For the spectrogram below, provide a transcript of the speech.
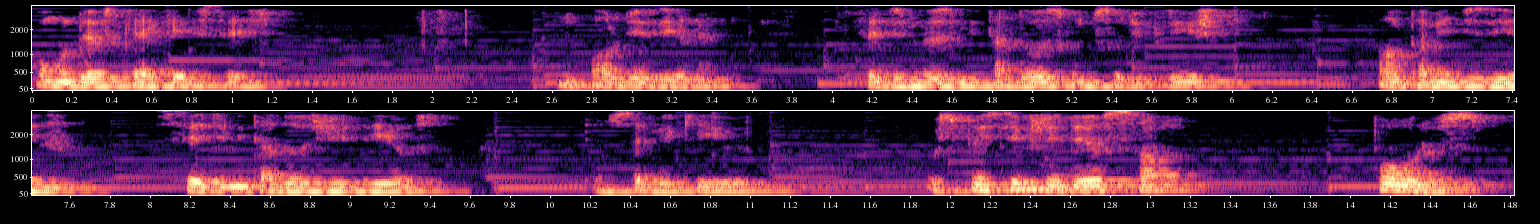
como Deus quer que ele seja. Como Paulo dizia, né? Sede meus imitadores, como sou de Cristo. Paulo também dizia, sede imitadores de Deus. Então você vê que os princípios de Deus são puros,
